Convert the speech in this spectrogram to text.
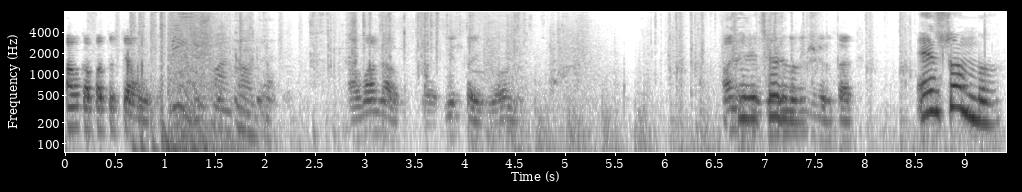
tam kapatırken vurdu. Bir düşman kaldı. Aman lazım. Bir sayılıyor oğlum. Hangi Evet, bilmiyoruz artık. En son mu?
